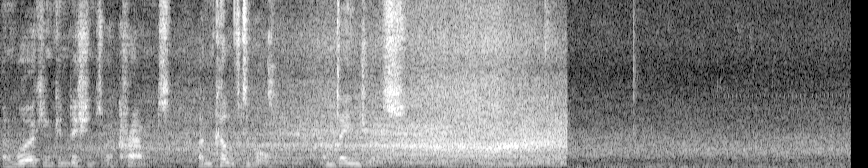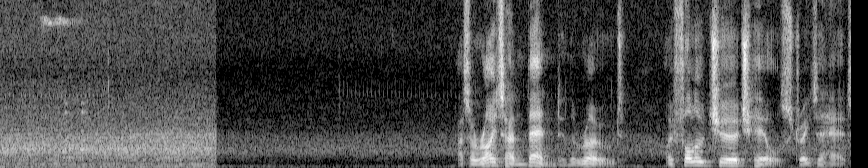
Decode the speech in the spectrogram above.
and working conditions were cramped, uncomfortable and dangerous. At a right-hand bend in the road, I followed Church Hill straight ahead.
